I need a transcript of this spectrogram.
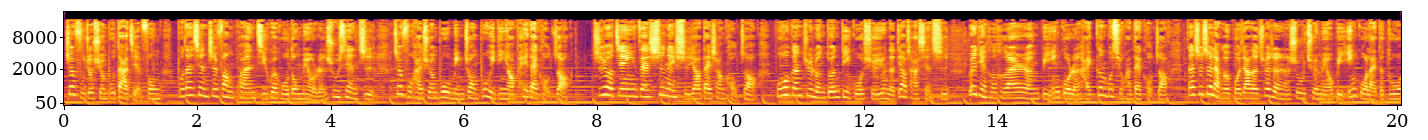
政府就宣布大解封，不但限制放宽集会活动没有人数限制，政府还宣布民众不一定要佩戴口罩。只有建议在室内时要戴上口罩。不过，根据伦敦帝国学院的调查显示，瑞典和荷兰人比英国人还更不喜欢戴口罩。但是这两个国家的确诊人数却没有比英国来得多，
